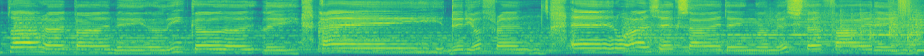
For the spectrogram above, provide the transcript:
Blow right by me. Halika lightly. Hey, did your friends? It was exciting. I miss the fighting.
